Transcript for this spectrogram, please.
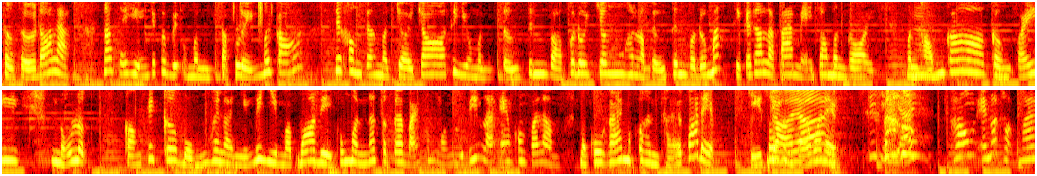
thực sự đó là nó thể hiện cho cái việc mình tập luyện mới có. Chứ không thể mà trời cho thí dụ mình tự tin vào cái đôi chân hay là tự tin vào đôi mắt thì cái đó là ba mẹ cho mình rồi. Mình ừ. không có cần phải nỗ lực. Còn cái cơ bụng hay là những cái gì mà body của mình nó thực ra bản thân mọi người biết là em không phải là một cô gái mà có hình thể quá đẹp. Chỉ số Trời hình thể ơi, quá đẹp. Cái gì vậy không em nói thật mà.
